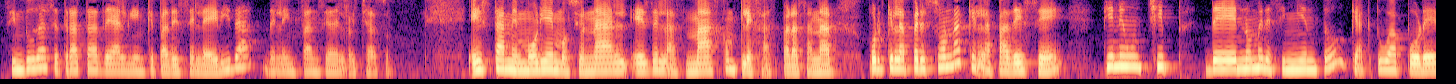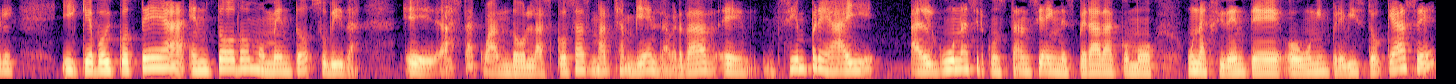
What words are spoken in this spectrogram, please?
sin duda se trata de alguien que padece la herida de la infancia del rechazo. Esta memoria emocional es de las más complejas para sanar porque la persona que la padece tiene un chip de no merecimiento que actúa por él y que boicotea en todo momento su vida. Eh, hasta cuando las cosas marchan bien, la verdad, eh, siempre hay alguna circunstancia inesperada como un accidente o un imprevisto que hace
